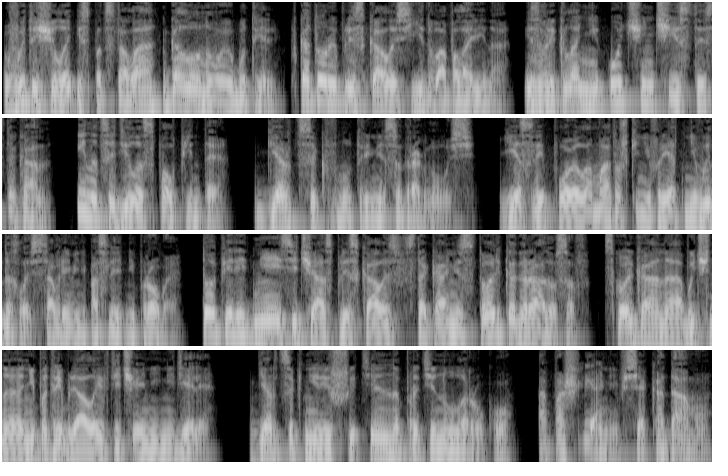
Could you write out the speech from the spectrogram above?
вытащила из-под стола галлоновую бутыль, в которой плескалась едва половина, извлекла не очень чистый стакан и нацедила с полпинты. Герцог внутренне содрогнулась. Если пойло матушки Нефред не выдохлось со времени последней пробы, то перед ней сейчас плескалось в стакане столько градусов, сколько она обычно не потребляла и в течение недели. Герцог нерешительно протянула руку. А пошли они все к Адаму.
